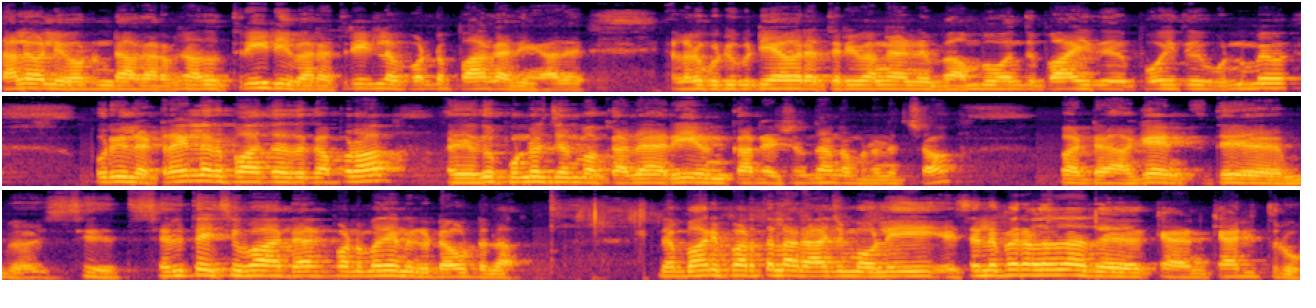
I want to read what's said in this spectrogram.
தலைவலி உருண்டாக ஆரம்பிச்சு அதுவும் த்ரீ டி வேறு த்ரீ டியில் போட்டு பார்க்காதீங்க. அது எல்லோரும் குட்டி குட்டியாக வேறு தெரிவாங்க அம்பு வந்து பாயுது போயுது ஒன்றுமே புரியல. ட்ரெய்லர் பார்த்ததுக்கப்புறம் அது ஏதோ புனர்ஜென்ம கதை ரீஇன்கார்னேஷன் தான் நம்ம நினச்சோம். பட் அகைன் சிறுத்தை சிவா டேரக்ட் பண்ணும்போது எனக்கு டவுட்டு தான். இந்த மாதிரி படத்தில் ராஜமௌலி சில பேரால் தான் அது கேன் கேரி த்ரூ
